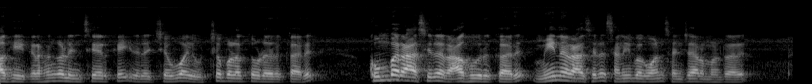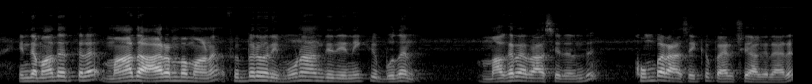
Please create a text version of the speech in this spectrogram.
ஆகிய கிரகங்களின் சேர்க்கை. இதில் செவ்வாய் உச்சபலத்தோடு இருக்கார். கும்ப ராசியில் ராகு இருக்கார். மீன ராசியில் சனி பகவான் சஞ்சாரம் பண்ணுறாரு இந்த மாதத்தில் மாத ஆரம்பமான பிப்ரவரி மூணாம் தேதி அன்னைக்கு புதன் மகர ராசியிலிருந்து கும்ப ராசிக்கு பயிற்சி ஆகிறாரு.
